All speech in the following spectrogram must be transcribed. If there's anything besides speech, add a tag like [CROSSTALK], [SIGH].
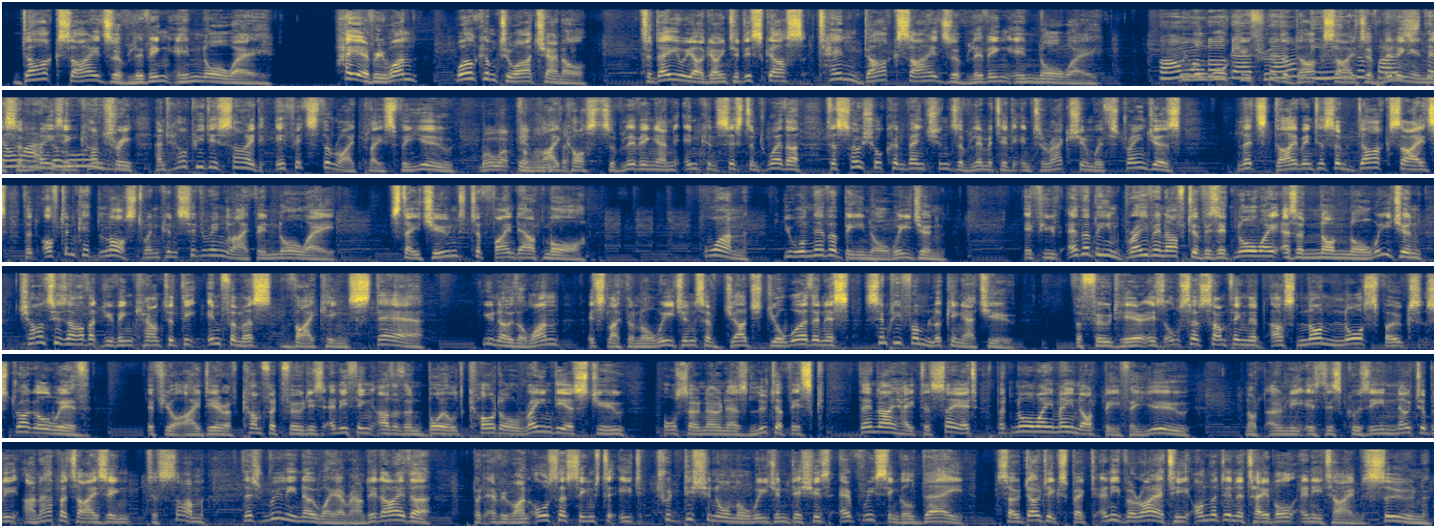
Dark Sides of Living in Norway. Hey everyone, welcome to our channel. Today we are going to discuss 10 dark sides of living in Norway. We will walk you through the dark sides of living in this amazing country and help you decide if it's the right place for you. From high costs of living and inconsistent weather to social conventions of limited interaction with strangers, let's dive into some dark sides that often get lost when considering life in Norway. Stay tuned to find out more. 1. You will never be Norwegian. If you've ever been brave enough to visit Norway as a non Norwegian, chances are that you've encountered the infamous Viking stare. You know the one, it's like the Norwegians have judged your worthiness simply from looking at you. The food here is also something that us non Norse folks struggle with. If your idea of comfort food is anything other than boiled cod or reindeer stew, also known as lutefisk, then I hate to say it, but Norway may not be for you. Not only is this cuisine notably unappetizing to some, there's really no way around it either. But everyone also seems to eat traditional Norwegian dishes every single day, so don't expect any variety on the dinner table anytime soon.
